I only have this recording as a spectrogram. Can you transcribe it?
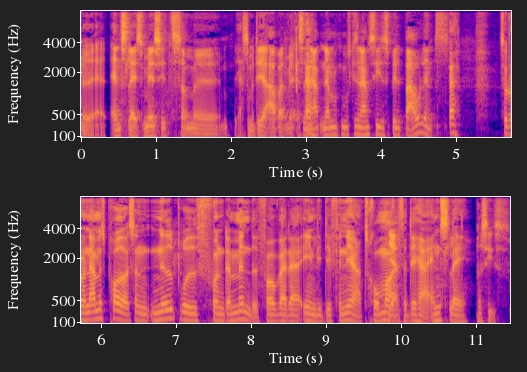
øh, anslagsmæssigt, som, øh, ja, som er det, jeg arbejder med. Altså Ja. nærmest, nærmest, måske nærmest sige at spille baglæns. Ja. Så du har nærmest prøvet at sådan nedbryde fundamentet for, hvad der egentlig definerer trommer, ja. Altså det her anslag. Præcis.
